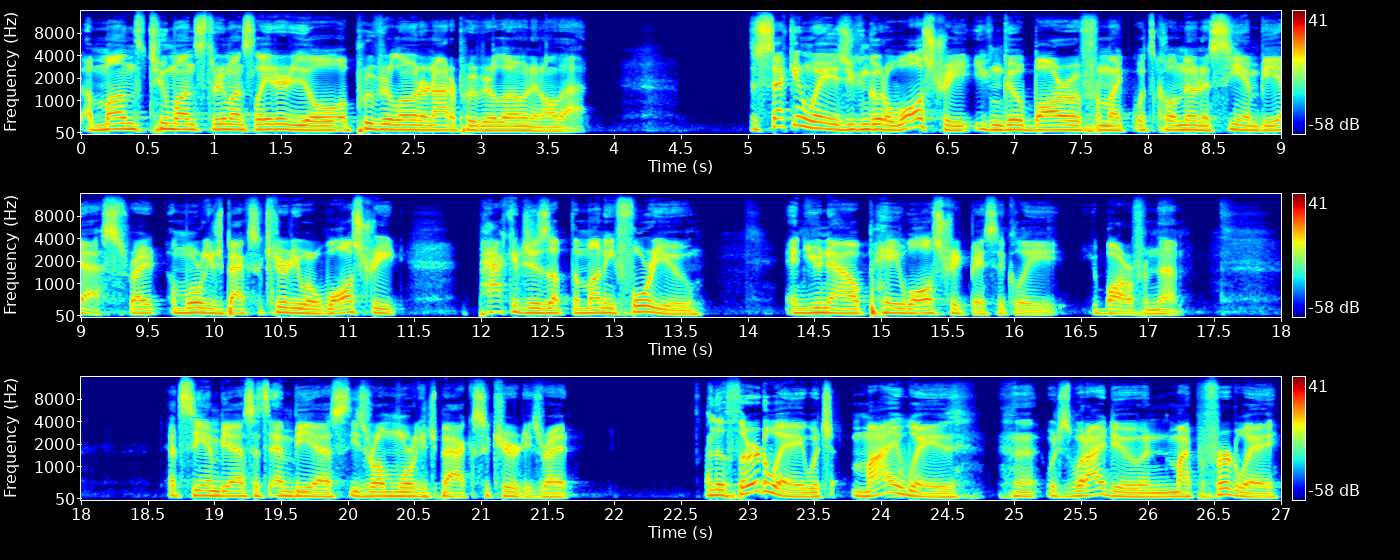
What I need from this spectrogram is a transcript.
a month, two months, three months later, you'll approve your loan or not approve your loan and all that. The second way is you can go to Wall Street. You can go borrow from like what's called known as CMBS, right? A mortgage-backed security where Wall Street packages up the money for you, and you now pay Wall Street basically. You borrow from them. That's CMBS. That's MBS. These are all mortgage-backed securities, right? And the third way, which my way, which is what I do, and my preferred way,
